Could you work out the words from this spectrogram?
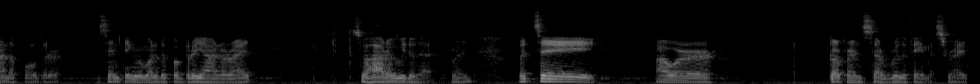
Anna folder. The same thing we want to do for Brianna right? So how do we do that right? Let's say our girlfriends are really famous, right?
